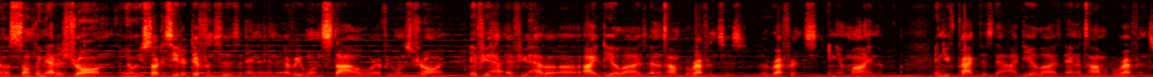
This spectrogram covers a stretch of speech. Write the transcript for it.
uh, something that is drawn, you know you start to see the differences in, in everyone's style or everyone's drawing if you ha- if you have a, a idealized anatomical references the reference in your mind and you've practiced that idealized anatomical reference.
